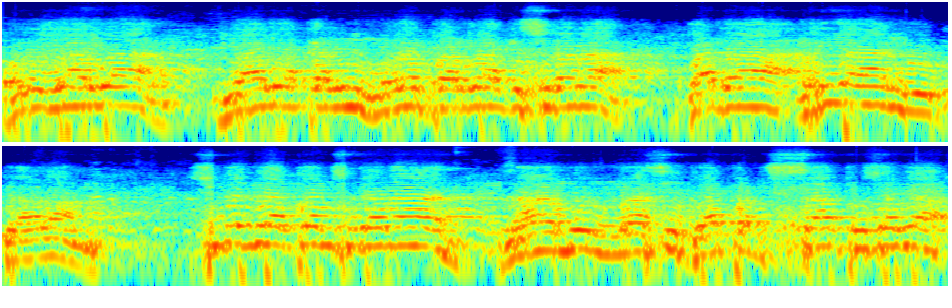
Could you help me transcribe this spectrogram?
Oleh Yaya. Yaya kali ini melebar lagi saudara. Pada Rian di dalam sudah dilakukan saudara. Namun masih dapat satu saja.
